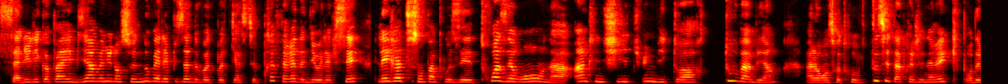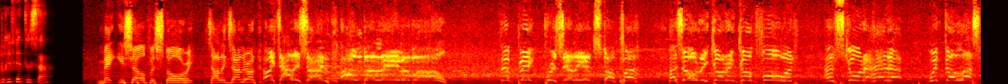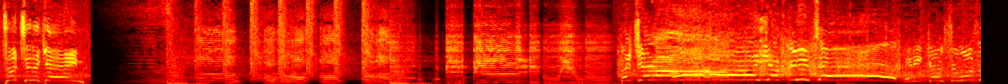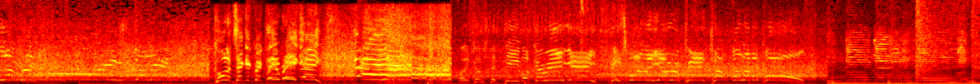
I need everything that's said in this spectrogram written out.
Salut les copains et bienvenue dans ce nouvel épisode de votre podcast préféré dédié au LFC. Les Reds se sont imposés 3-0, on a un clean sheet, une victoire, tout va bien. Alors on se retrouve tout de suite après générique pour débriefer tout ça. Make yourself a story. It's Alexander. Oh, it's Allison! Unbelievable! The big Brazilian stopper has only gone and gone forward and scored a header with the last touch of the game.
